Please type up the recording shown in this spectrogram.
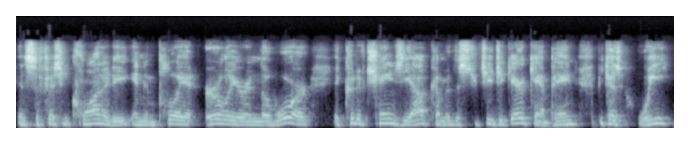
in sufficient quantity and employ it earlier in the war, it could have changed the outcome of the strategic air campaign because we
